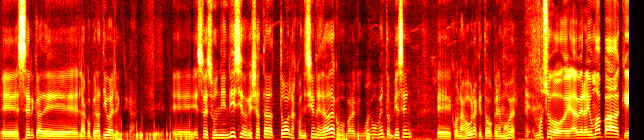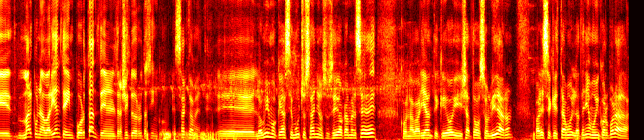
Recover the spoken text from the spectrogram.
eh, cerca de la cooperativa eléctrica. Eh, eso es un indicio de que ya están todas las condiciones dadas como para que en cualquier momento empiecen eh, con las obras que todos queremos ver. Eh, Mozo, eh, a ver, hay un mapa que marca una variante importante en el trayecto de Ruta 5. Exactamente. lo mismo que hace muchos años sucedió acá en Mercedes, con la variante que hoy ya todos se olvidaron, parece que estamos, la teníamos incorporada.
